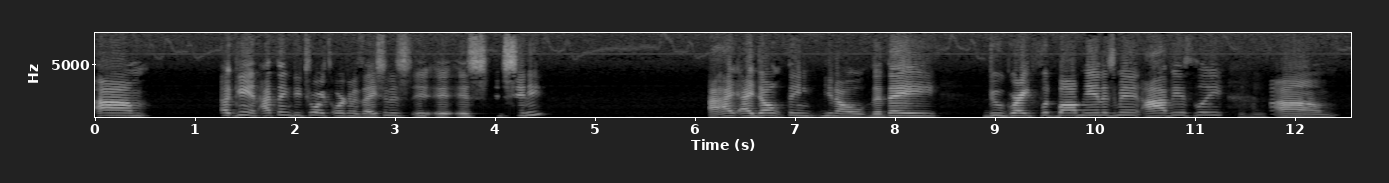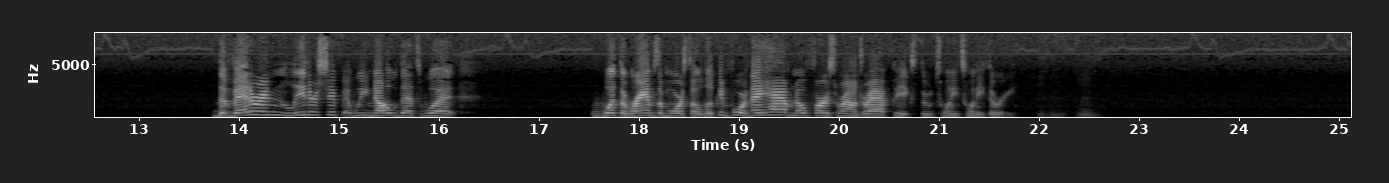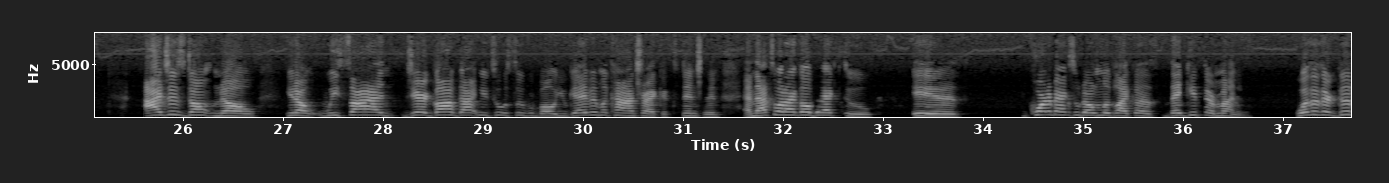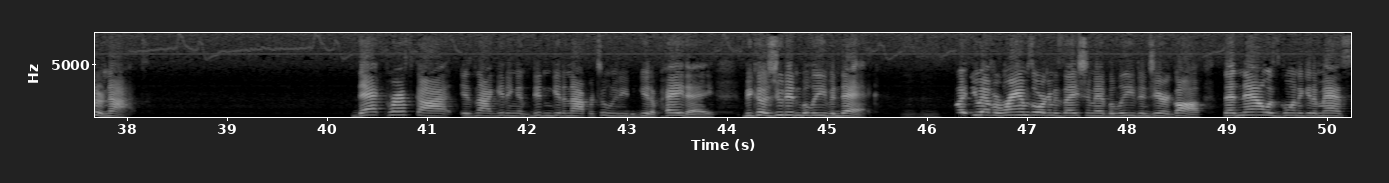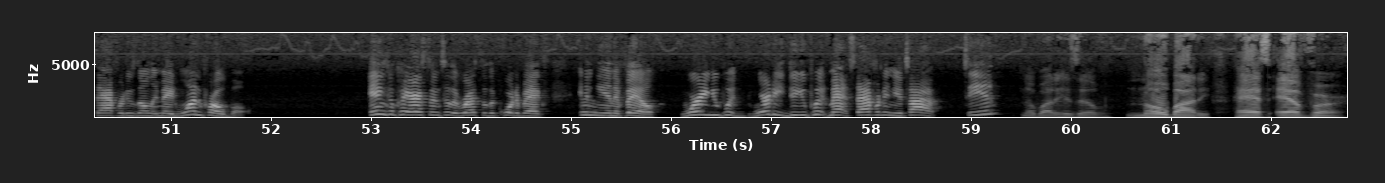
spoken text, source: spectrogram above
Um, again, I think Detroit's organization is is, is shitty. I I don't think you know that they do great football management. Obviously, Mhm. um, the veteran leadership, and we know that's what what the Rams are more so looking for. They have no first round draft picks through 2023. Mhm. I just don't know. You know, we signed Jared Goff got you to a Super Bowl. You gave him a contract extension, and that's what I go back to is quarterbacks who don't look like us, they get their money, whether they're good or not. Dak Prescott is not getting a, didn't get an opportunity to get a payday because you didn't believe in Dak. Mm-hmm. But you have a Rams organization that believed in Jared Goff that now is going to get a Matt Stafford who's only made one Pro Bowl. In comparison to the rest of the quarterbacks in the NFL, where do you put where do you, do you put Matt Stafford in your top ten? Nobody has ever. Nobody has ever.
